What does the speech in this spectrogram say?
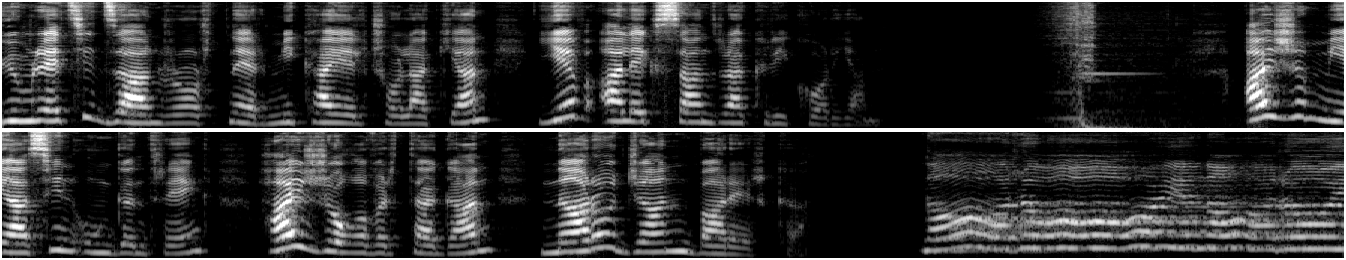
Գյումրեցի ձանրորդներ Միքայել Չոլակյան եւ Ալեքսանդրա Գրիգորյան։ Այժմ միասին ունգընտրենք հայ ժողովրդական Նարո ջան բարերքը։ Նարոյ, նարոյ,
